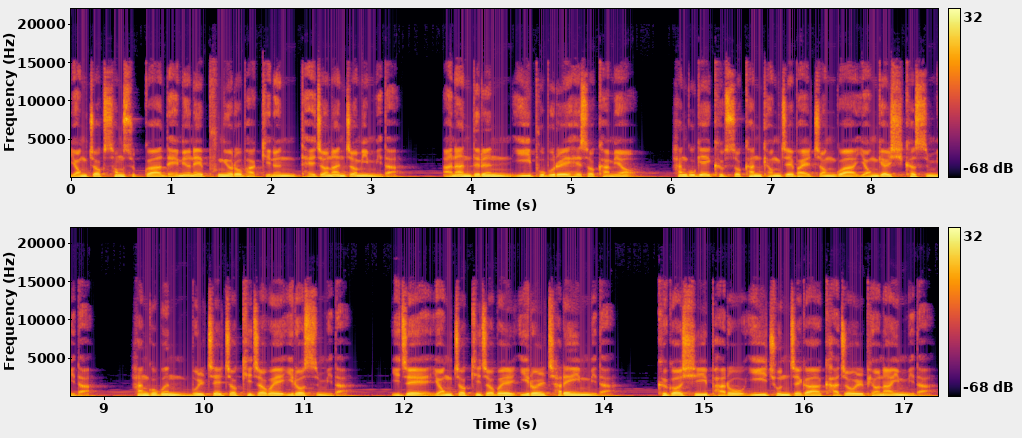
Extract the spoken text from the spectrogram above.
영적 성숙과 내면의 풍요로 바뀌는 대전환점입니다. 아난들은 이 부부를 해석하며 한국의 급속한 경제 발전과 연결시켰습니다. 한국은 물질적 기적을 이뤘습니다. 이제 영적 기적을 이룰 차례입니다. 그것이 바로 이 존재가 가져올 변화입니다.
